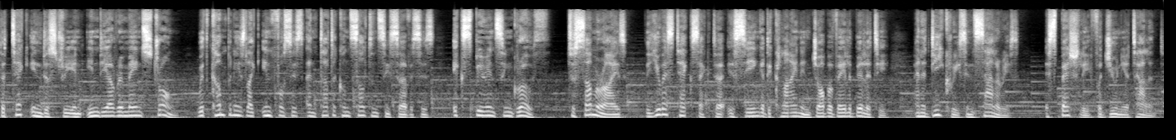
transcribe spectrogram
the tech industry in India remains strong, with companies like Infosys and Tata Consultancy Services experiencing growth. To summarize, the US tech sector is seeing a decline in job availability and a decrease in salaries, especially for junior talent.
